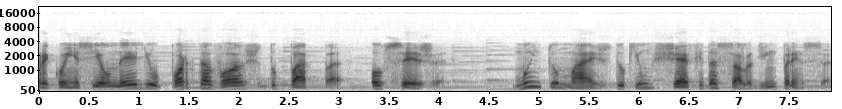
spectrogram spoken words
reconheciam nele o porta-voz do Papa, ou seja, muito mais do que um chefe da sala de imprensa.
